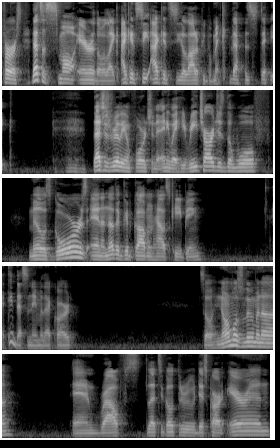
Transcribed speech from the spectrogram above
first. That's a small error though. Like I can see, I could see a lot of people making that mistake. That's just really unfortunate. Anyway, he recharges the wolf, Mills Gorz, and another good Goblin Housekeeping. I think that's the name of that card. So normal's Lumina, and Ralph lets it go through discard Ehren.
